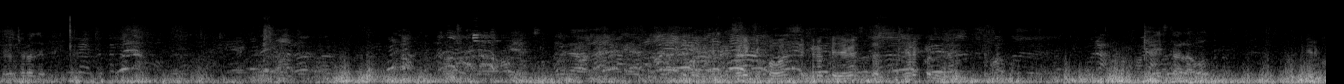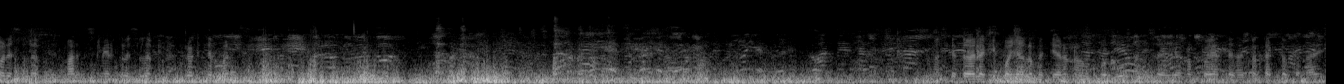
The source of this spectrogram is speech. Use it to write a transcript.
Pero los de. Sí, porque el primer equipo avance creo que llega hasta el miércoles de esta semana. Ahí está la otra. Miércoles es la el martes, miércoles es la final. Creo que es el martes. Más que todo el equipo ya lo metieron a burbuja, o sea, ya no pueden tener contacto con nadie.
